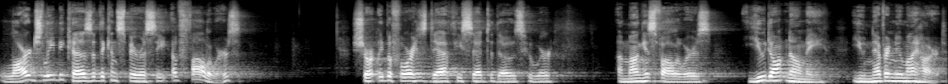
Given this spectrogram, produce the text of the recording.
largely because of the conspiracy of followers. Shortly before his death, he said to those who were among his followers, You don't know me, you never knew my heart.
